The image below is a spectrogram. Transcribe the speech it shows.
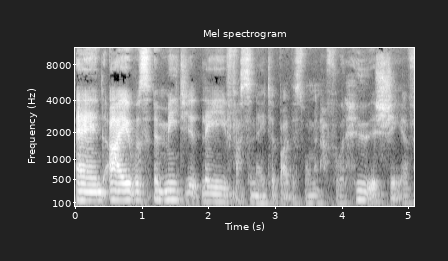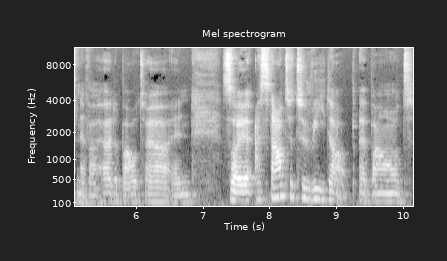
and I was immediately fascinated by this woman. I thought, who is she? I've never heard about her. And so I started to read up about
